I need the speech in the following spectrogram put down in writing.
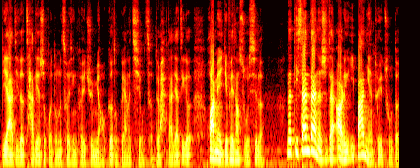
比亚迪的插电式混动的车型，可以去秒各种各样的汽油车，对吧？大家这个画面已经非常熟悉了。那第三代呢是在二零一八年推出的，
